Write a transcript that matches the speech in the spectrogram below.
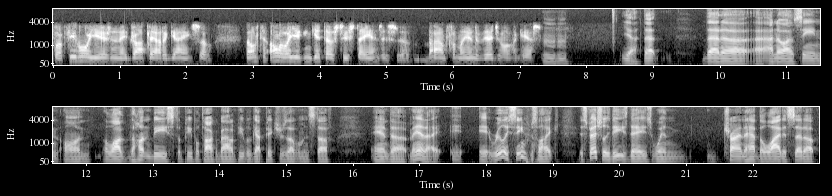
for a few more years, and then they dropped out again. So the only, only way you can get those two stands is uh, buy them from an individual, I guess. Mm-hmm. Yeah, that that uh, I know I've seen on a lot of the hunting beast. The people talk about it. People got pictures of them and stuff. And uh, man, I, it it really seems like, especially these days, when trying to have the lightest setup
